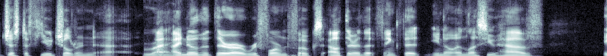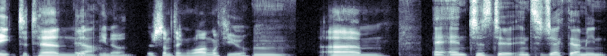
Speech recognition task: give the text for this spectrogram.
just a few children. Uh, right. I, I, know that there are reformed folks out there that think that you know unless you have eight to ten, that yeah. you know there's something wrong with you. Mm. Um, and, and just to interject there, I mean,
